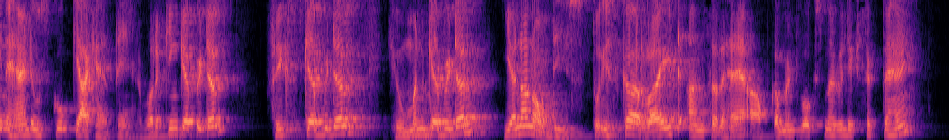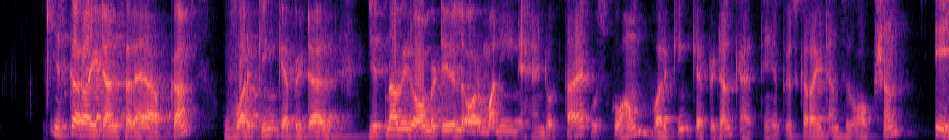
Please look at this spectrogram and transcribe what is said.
इन हैंड उसको क्या कहते हैं? Working capital fixed capital human capital या नन ऑफ़ दिस तो इसका राइट right आंसर है, आप कमेंट बॉक्स में भी लिख सकते हैं। इसका राइट right आंसर है आपका वर्किंग कैपिटल जितना भी रॉ मटेरियल और मनी इन हैंड होता है, उसको हम वर्किंग कैपिटल कहते हैं। तो इसका right answer option A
